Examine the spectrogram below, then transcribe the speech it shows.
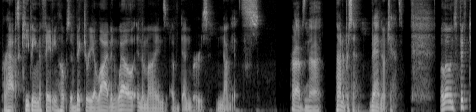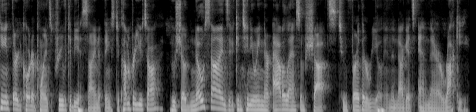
perhaps keeping the fading hopes of victory alive and well in the minds of Denver's Nuggets. Perhaps not. 100%. They had no chance. Malone's 15 third quarter points proved to be a sign of things to come for Utah, who showed no signs of continuing their avalanche of shots to further reel in the Nuggets and their rocky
